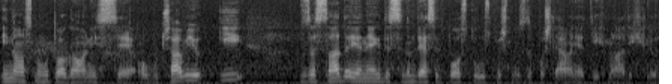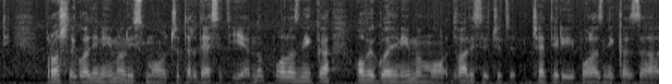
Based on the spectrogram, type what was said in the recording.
i na osnovu toga oni se obučavaju i za sada je negde 70% uspešnost zapošljavanja tih mladih ljudi. Prošle godine imali smo 41 polaznika, ove godine imamo 24 polaznika za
